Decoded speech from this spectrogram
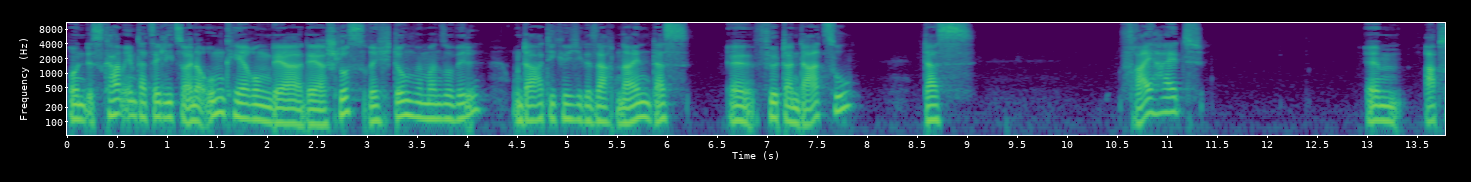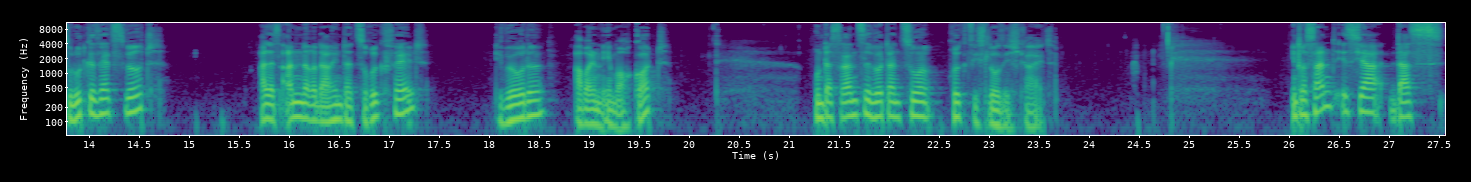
und es kam eben tatsächlich zu einer Umkehrung der, der Schlussrichtung, wenn man so will. Und da hat die Kirche gesagt, nein, das äh, führt dann dazu, dass Freiheit ähm, absolut gesetzt wird, alles andere dahinter zurückfällt, die Würde, aber dann eben auch Gott. Und das Ganze wird dann zur Rücksichtslosigkeit. Interessant ist ja, dass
